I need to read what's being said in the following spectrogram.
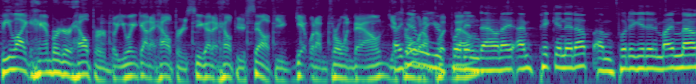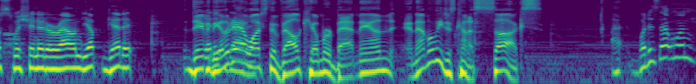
Be like hamburger helper, but you ain't got a helper, so you got to help yourself. You get what I'm throwing down. You I throw what I'm you're putting, putting down. down. I, I'm picking it up. I'm putting it in my mouth, swishing it around. Yep, get it. David, the other day I watched the Val Kilmer Batman, and that movie just kind of sucks. I, what is that one?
